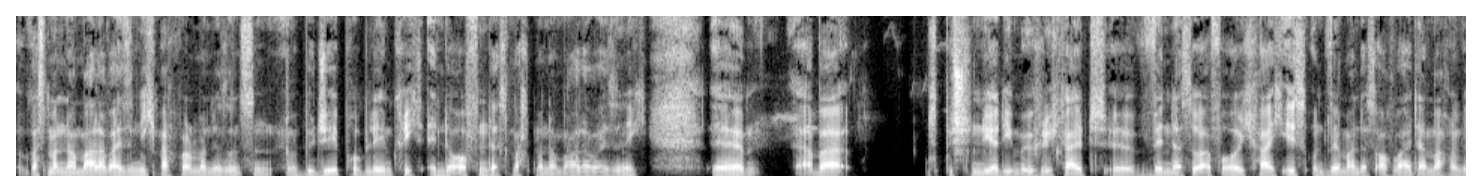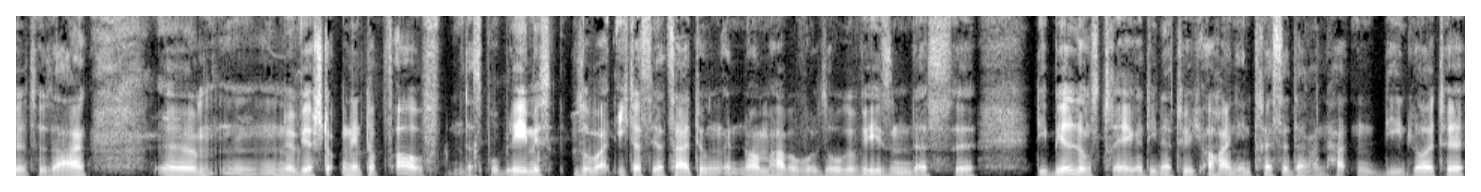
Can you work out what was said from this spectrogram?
was man normalerweise nicht macht, weil man ja sonst ein Budgetproblem kriegt, Ende offen, das macht man normalerweise nicht. Ähm, aber es bestünde ja die Möglichkeit, äh, wenn das so erfolgreich ist und wenn man das auch weitermachen will, zu sagen, ähm, wir stocken den Topf auf. Das Problem ist, soweit ich das der Zeitung entnommen habe, wohl so gewesen, dass äh, die Bildungsträger, die natürlich auch ein Interesse daran hatten, die Leute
